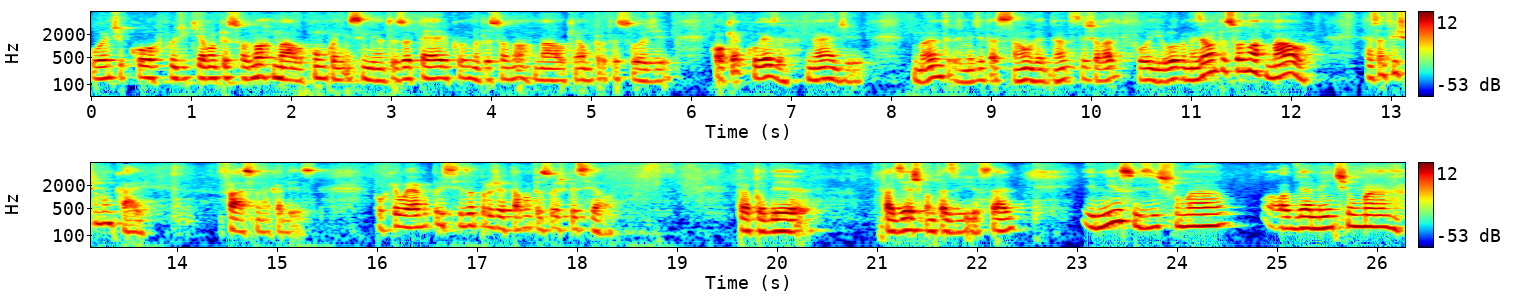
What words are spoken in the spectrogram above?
o anticorpo de que é uma pessoa normal com conhecimento esotérico, uma pessoa normal que é um professor de qualquer coisa, né, de mantras, meditação, vedanta, seja lá do que for, yoga, mas é uma pessoa normal, essa ficha não cai fácil na cabeça. Porque o ego precisa projetar uma pessoa especial para poder fazer as fantasias, sabe? E nisso existe uma obviamente, uma,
